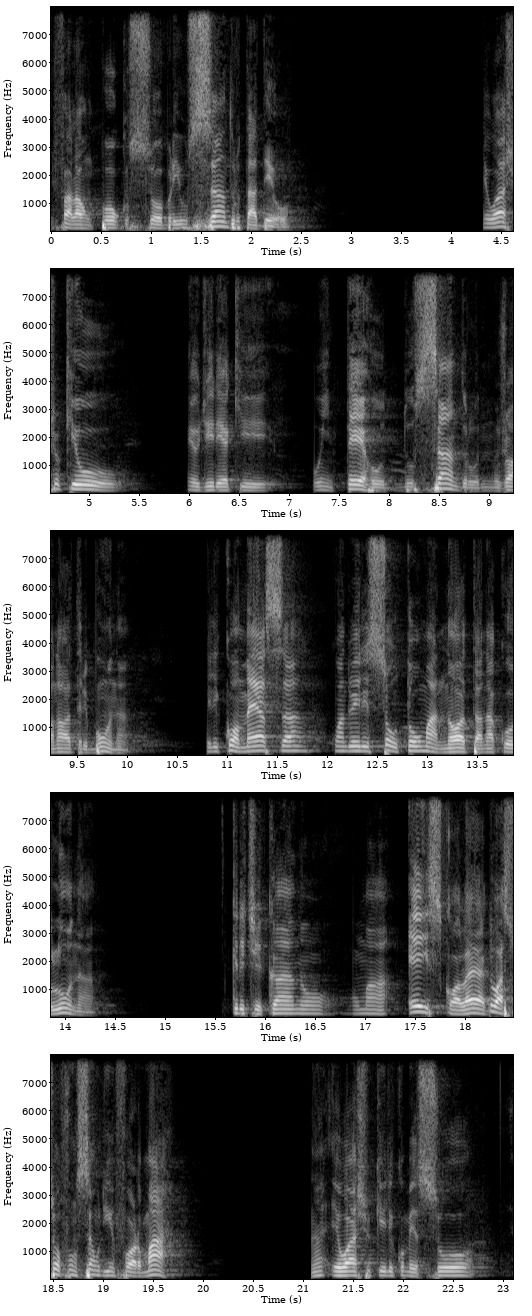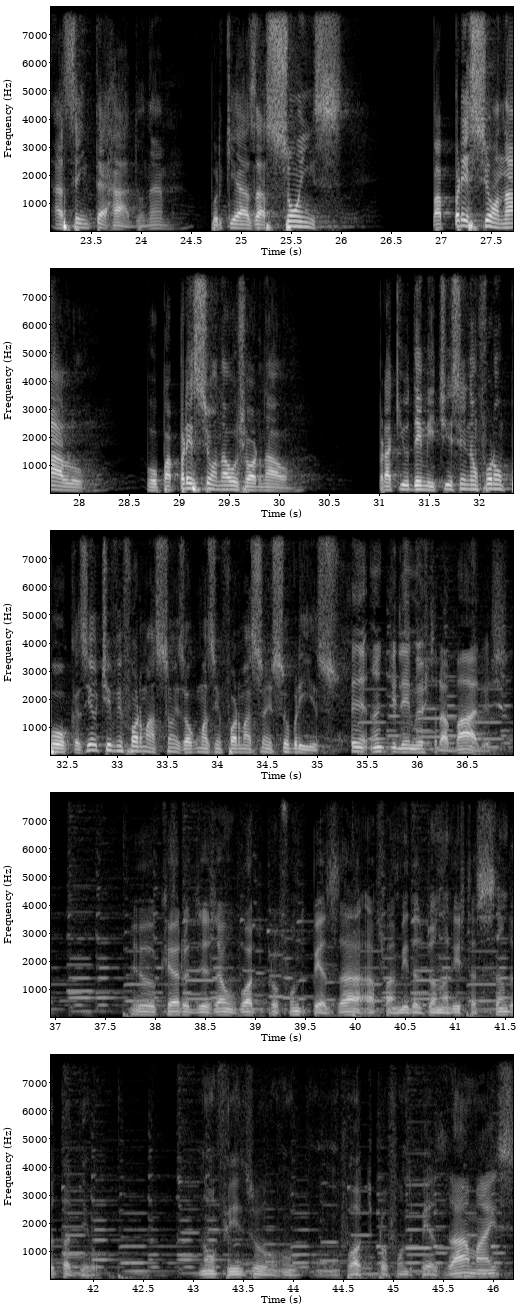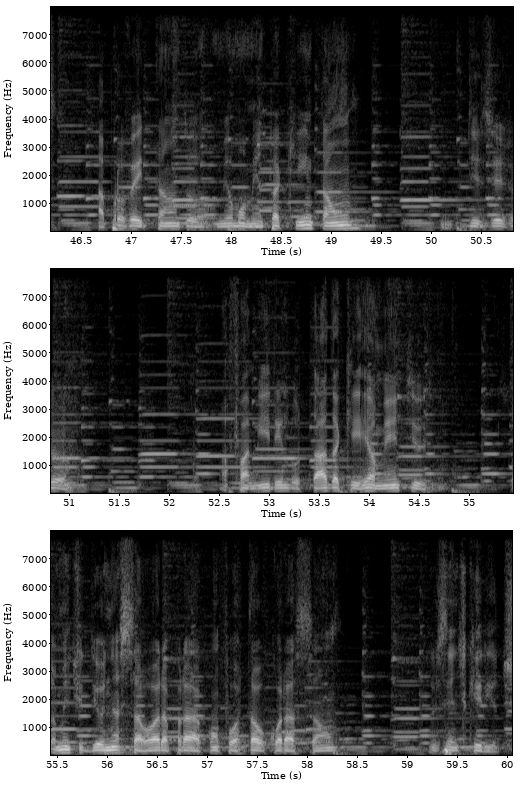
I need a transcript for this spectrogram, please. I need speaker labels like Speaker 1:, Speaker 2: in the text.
Speaker 1: falar um pouco sobre o Sandro Tadeu. Eu acho que o, eu diria que o enterro do Sandro no jornal A Tribuna, ele começa quando ele soltou uma nota na coluna criticando uma ex-colega, a sua função de informar, né, eu acho que ele começou a ser enterrado, né? porque as ações para pressioná-lo, ou para pressionar o jornal, para que o demitissem, não foram poucas. E eu tive informações, algumas informações sobre isso.
Speaker 2: Antes de ler meus trabalhos, eu quero desejar um voto profundo pesar à família do jornalista Sandra Tadeu. Não fiz um, um, um voto profundo pesar, mas aproveitando o meu momento aqui, então desejo a família enlutada que realmente somente Deus nessa hora para confortar o coração dos entes queridos.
